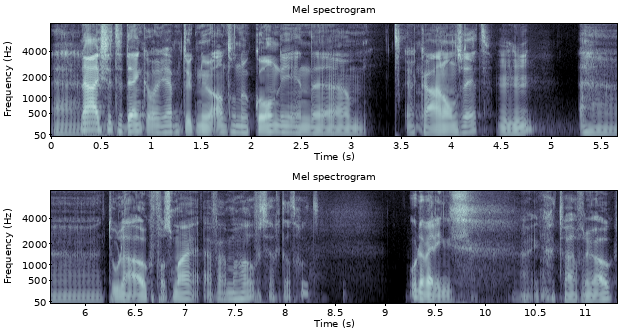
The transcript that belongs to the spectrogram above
Eh, Nou, ik zit te denken, want je hebt natuurlijk nu Anton Ocon die in de ehm, kanon zit. Eh Tula ook, volgens mij, even uit mijn hoofd, zeg ik dat goed? Oeh, dat weet ik niet. Nou, ik twijfel nu ook.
